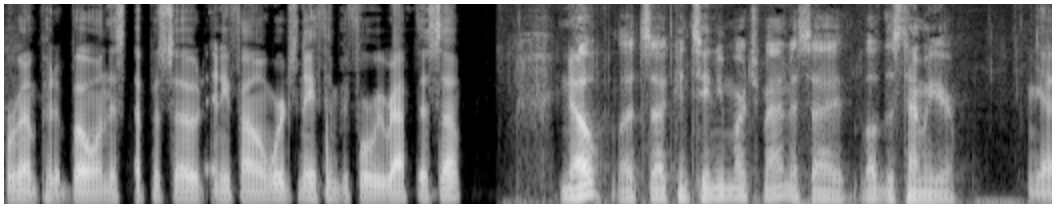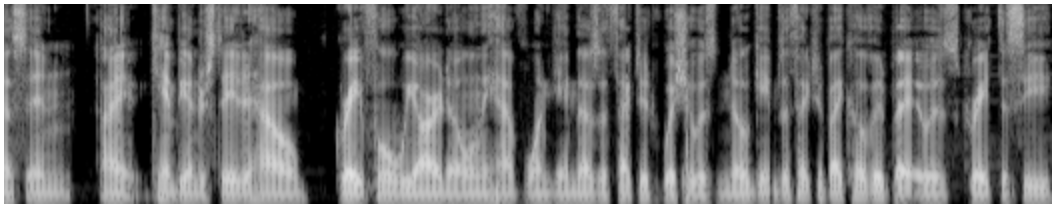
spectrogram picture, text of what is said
We're going to put a bow on this episode. Any final words, Nathan, before we wrap this up? No, let's uh, continue March Madness. I love this time of year. Yes, and I can't be understated how grateful we are to only have one game that was affected. Wish it was no games affected by COVID, but it was great to see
